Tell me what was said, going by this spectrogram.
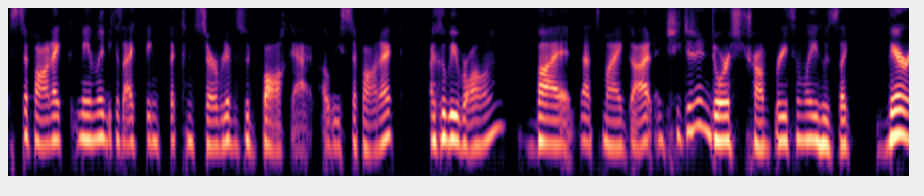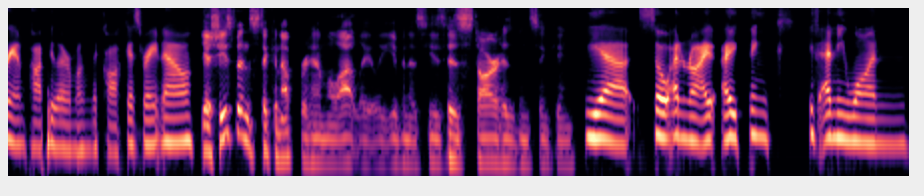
Stefanik, mainly because I think the conservatives would balk at Elise Stefanik. I could be wrong, but that's my gut. And she did endorse Trump recently, who's like very unpopular among the caucus right now. Yeah, she's been sticking up for him a lot lately, even as he's his star has been sinking. Yeah. So I don't know. I, I think if anyone,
